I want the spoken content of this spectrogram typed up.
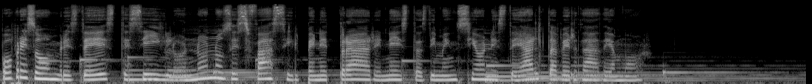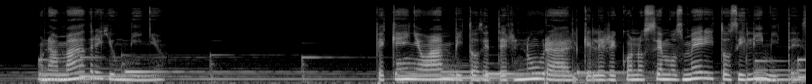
pobres hombres de este siglo, no nos es fácil penetrar en estas dimensiones de alta verdad de amor. Una madre y un niño pequeño ámbito de ternura al que le reconocemos méritos y límites.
